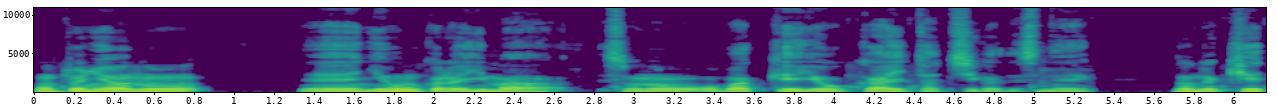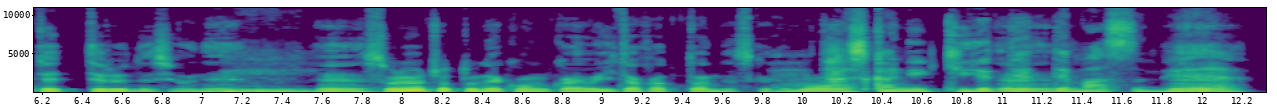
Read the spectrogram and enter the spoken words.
本当にあの、えー日本から今、そのお化け妖怪たちがですね、どんどん消えていってるんですよね。えーそれをちょっとね、今回は言いたかったんですけども。確かに消えてってますね。ええ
